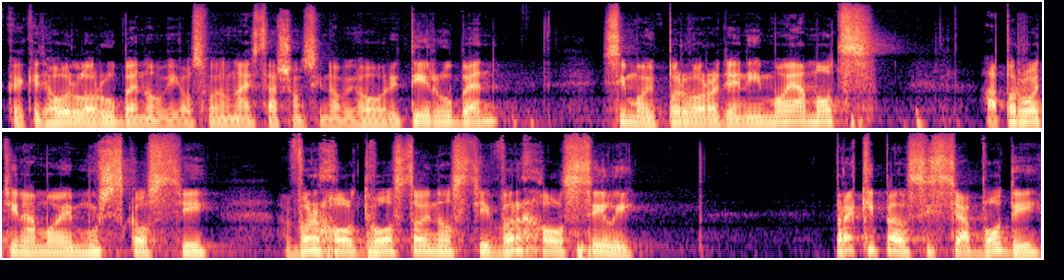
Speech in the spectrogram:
Keď hovoril o Rubenovi, o svojom najstaršom synovi, hovorí, ty Ruben, si môj prvorodený, moja moc a prvotina mojej mužskosti, vrchol dôstojnosti, vrchol sily. Prekypel si z ťa vody,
